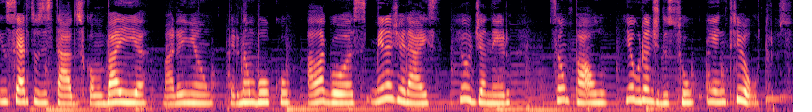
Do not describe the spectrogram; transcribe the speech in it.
em certos estados como Bahia, Maranhão, Pernambuco, Alagoas, Minas Gerais, Rio de Janeiro são Paulo, Rio Grande do Sul e entre outros.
